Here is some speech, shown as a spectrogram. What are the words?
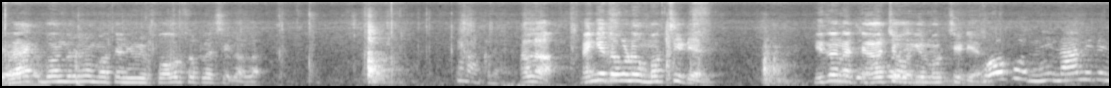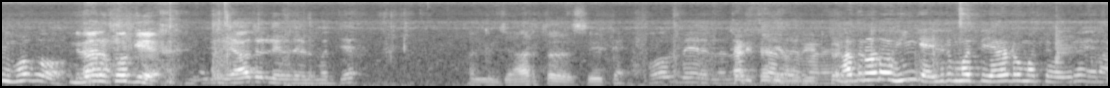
ಕ್ರ್ಯಾಕ್ ಬಂದ್ರು ಮತ್ತೆ ನಿಮಗೆ ಪವರ್ ಸಪ್ಲೈ ಸಿಗಲ್ಲ. ಅಲ್ಲ ಹಂಗೆ ತಗೊಂಡೋಗಿ ಮಗ್ಸಿಡಿ ಅಲ್ಲಿ. ಇದನ್ನ ಆಚೆ ಹೋಗಿ ಮುಚ್ಚಿಡಿ ಹೋಗು ನೀ ನಾನಿದ್ದೀನಿ ಹೋಗು. ನಿಧಾನಕ್ಕೆ ಹೋಗಿ. ಅಲ್ಲಿ ಜಾರ್ತದ ಸೀಟ್ ಸರಿ ಸರಿ ಅವ್ರು ಅದು ನೋಡು ಹಿಂಗೆ ಇದ್ರ ಮತ್ತೆ ಎರಡು ಮತ್ತೆ ಹೋದ್ರೆ ಏನೋ.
